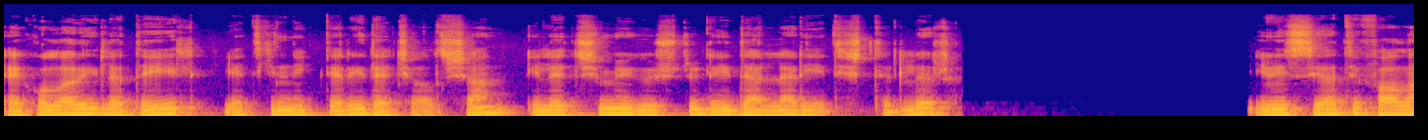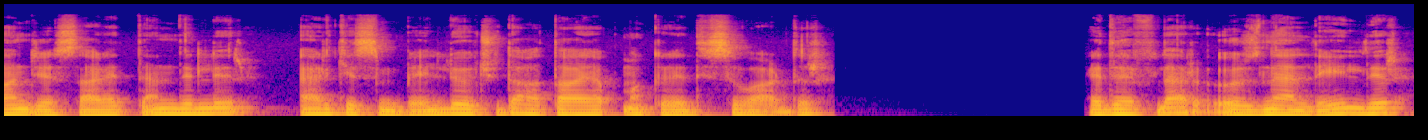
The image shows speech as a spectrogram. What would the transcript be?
Egolarıyla değil, yetkinlikleriyle çalışan, iletişimi güçlü liderler yetiştirilir. İnisiyatif alan cesaretlendirilir. Herkesin belli ölçüde hata yapma kredisi vardır. Hedefler öznel değildir,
